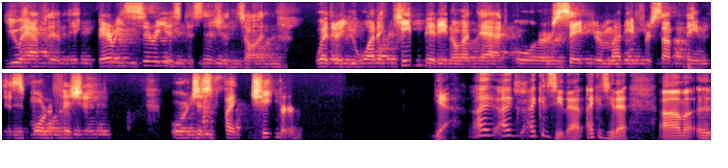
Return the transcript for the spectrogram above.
You have to make very serious decisions on whether you want to keep bidding on that or save your money for something that's more efficient or just like cheaper. Yeah, I, I, I can see that. I can see that. Um, uh,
